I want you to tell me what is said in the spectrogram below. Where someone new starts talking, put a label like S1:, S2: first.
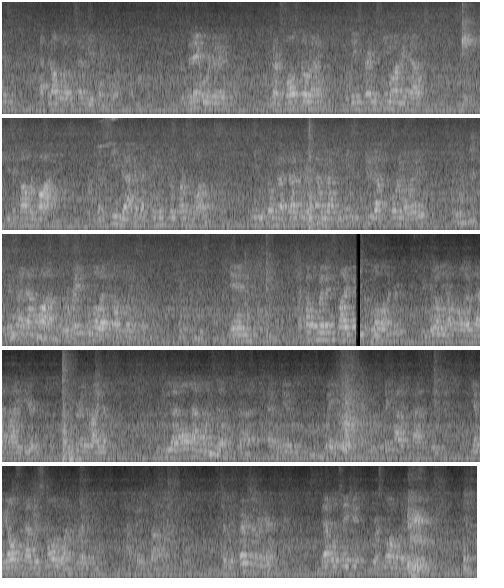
S1: CO2, ethanol below 78.4. So today what we're doing, we've got our small still running. Dave's turning the steam on right now. He's a copper pot. It's got a steam jacket, that stainless steel part at the bottom. Steam is throwing that jacket right now. We've actually heated it up this morning already. So inside that pot, we're right below ethanol. Do that all in that one still, which uh, kind of a new way. It's a big capacity. Yet we also have this smaller one where everything uh, finishes off. So it starts over here, then we'll take it for a small one like this.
